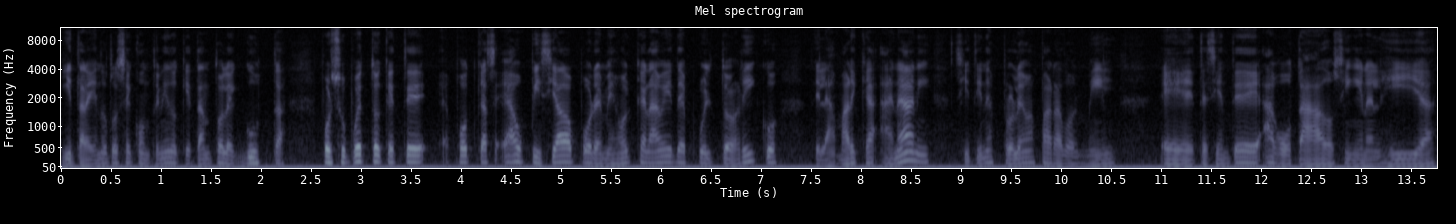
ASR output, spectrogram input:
y trayendo todo ese contenido que tanto les gusta. Por supuesto que este podcast es auspiciado por el mejor cannabis de Puerto Rico, de la marca Anani. Si tienes problemas para dormir, eh, te sientes agotado, sin energía,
